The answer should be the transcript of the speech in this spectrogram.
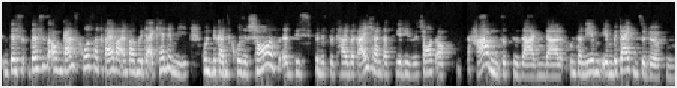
das, das ist auch ein ganz großer Treiber einfach mit der Academy und eine ganz große Chance. Ich finde es total bereichernd, dass wir diese Chance auch haben, sozusagen, da Unternehmen eben begleiten zu dürfen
